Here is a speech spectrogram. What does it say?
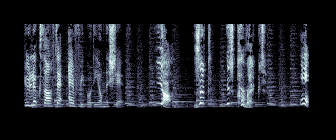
who looks after everybody on the ship. Yeah, that is correct. Oh,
